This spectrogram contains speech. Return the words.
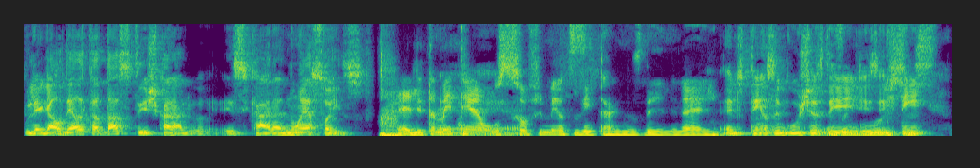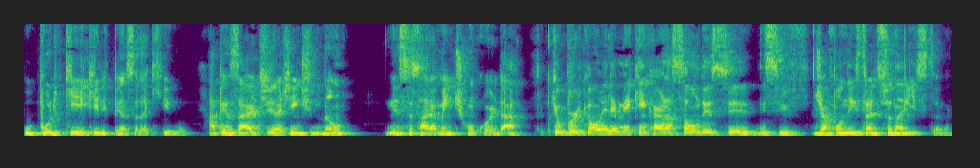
O legal dela é que ela dá as twist. Caralho, esse cara não é só isso. É, ele também é... tem os sofrimentos internos dele, né? Ele tem as angústias dele deles, ele tem o porquê que ele pensa daquilo. Apesar de a gente não necessariamente concordar, porque o porcão ele é meio que a encarnação desse, desse japonês tradicionalista, né?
